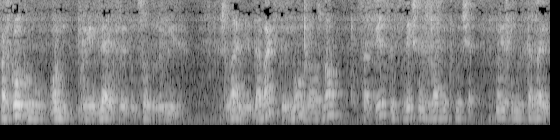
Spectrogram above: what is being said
поскольку он проявляет в этом созданном мире желание давать, то ему должно соответствует встречное желание получать. Но если мы сказали,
